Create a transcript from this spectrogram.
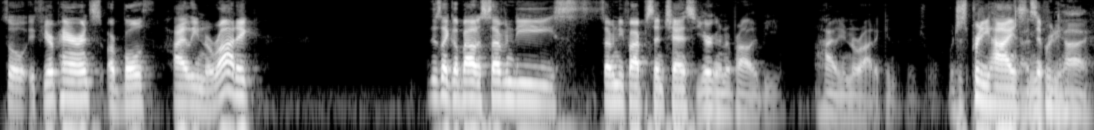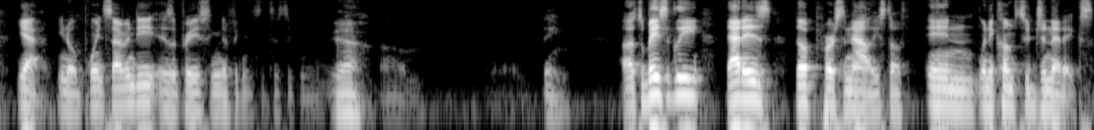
So if your parents are both highly neurotic, there's like about a 70 75% chance you're going to probably be a highly neurotic individual which is pretty high and That's pretty high. yeah you know 0.70 is a pretty significant statistical Yeah. thing. Uh, so basically that is the personality stuff in when it comes to genetics.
